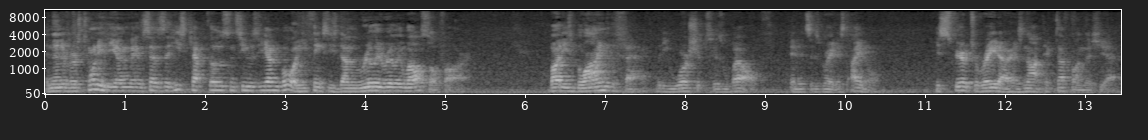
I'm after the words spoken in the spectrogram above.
And then in verse 20, the young man says that he's kept those since he was a young boy. He thinks he's done really, really well so far. But he's blind to the fact that he worships his wealth, and it's his greatest idol. His spiritual radar has not picked up on this yet.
